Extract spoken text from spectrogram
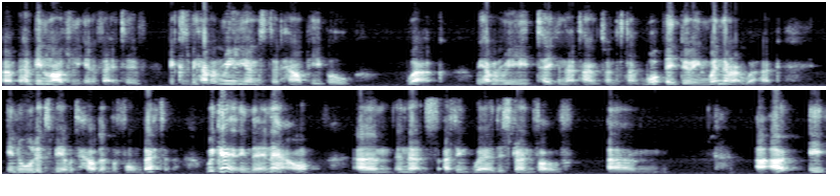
uh, have been largely ineffective because we haven't really understood how people work. We haven't really taken that time to understand what they're doing when they're at work in order to be able to help them perform better. We're getting there now, um, and that's I think where the strength of um, I, it,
